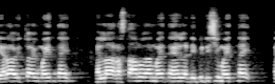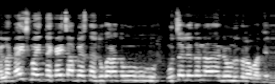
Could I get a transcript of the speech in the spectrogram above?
तेरा वित्त आयोग माहीत नाही ह्यांना रस्ता अनुदान माहीत नाही ह्यांना डीपीडीसी माहीत नाही ह्यांना काहीच माहीत नाही काहीच अभ्यास नाही. दुकानातून उ- उचलले तर निवडणुकीला उभा केली.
